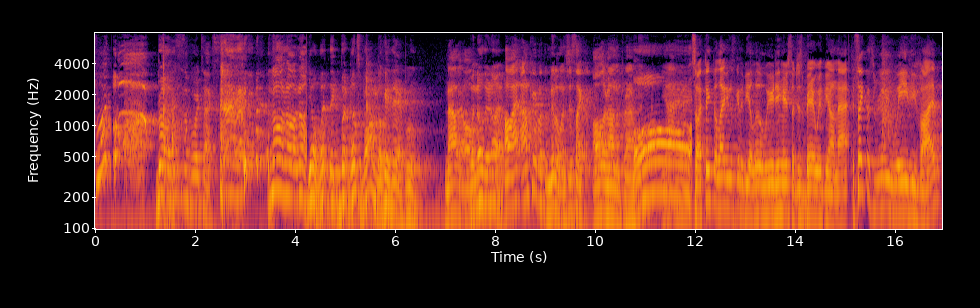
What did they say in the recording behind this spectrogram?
fuck? Bro, this is a vortex. no, no, no. Yo, what? Like, but what's wrong though? Okay, there, boom. Now they're all. But no, they're not. Oh, I, I don't care about the middle ones, just like all around the parameter. Oh. Yeah, yeah, yeah. So I think the lighting is gonna be a little weird in here, so just bear with me on that. It's like this really wavy vibe.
